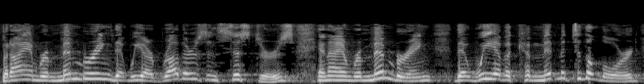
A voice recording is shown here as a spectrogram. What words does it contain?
but I am remembering that we are brothers and sisters, and I am remembering that we have a commitment to the Lord,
